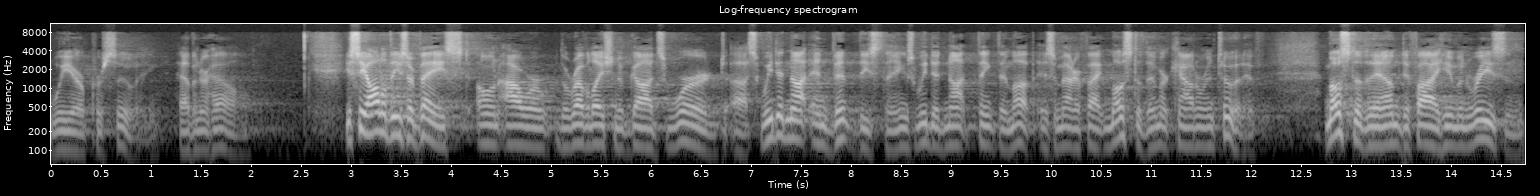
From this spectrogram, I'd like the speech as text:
we are pursuing heaven or hell. You see, all of these are based on our, the revelation of God's Word to us. We did not invent these things, we did not think them up. As a matter of fact, most of them are counterintuitive. Most of them defy human reason.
